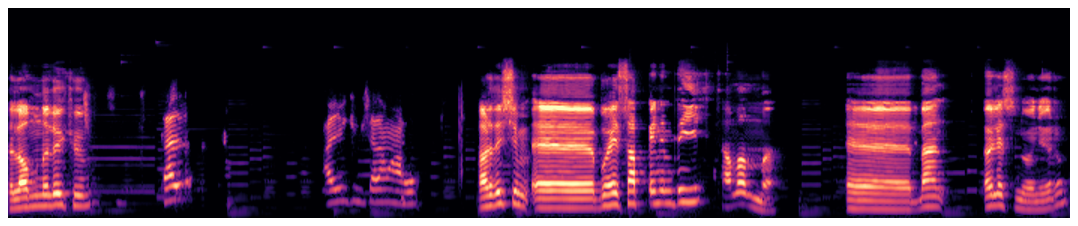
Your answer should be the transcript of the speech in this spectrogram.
Selamun aleyküm. Gel. Aleykümselam abi. Kardeşim eee, bu hesap benim değil tamam mı? Eee, ben öylesine oynuyorum.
